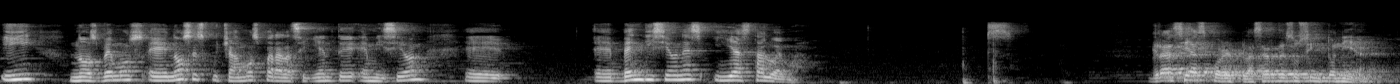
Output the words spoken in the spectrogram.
y nos vemos, eh, nos escuchamos para la siguiente emisión. Eh, eh, bendiciones y hasta luego. Gracias por el placer de su sintonía.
